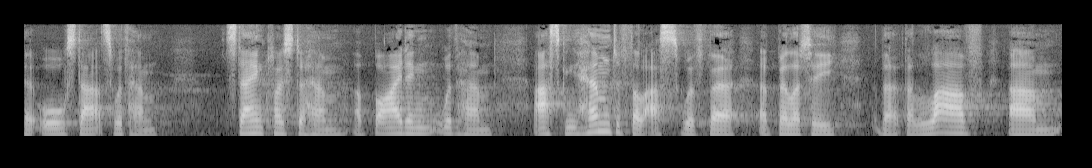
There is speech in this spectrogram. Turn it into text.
it all starts with Him. Staying close to Him, abiding with Him, asking Him to fill us with the ability, the, the love um,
